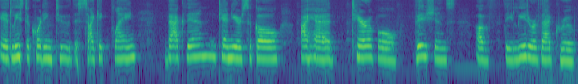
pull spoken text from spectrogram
at least according to the psychic plane, back then, 10 years ago, I had terrible visions of the leader of that group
